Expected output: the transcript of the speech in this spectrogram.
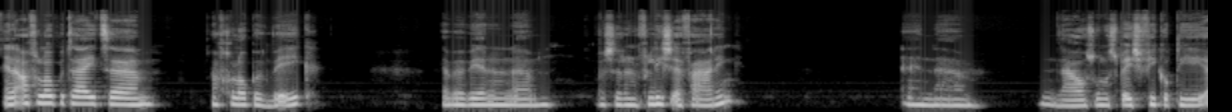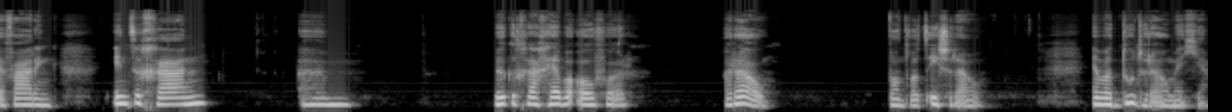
En de afgelopen tijd, uh, afgelopen week, hebben we weer een, uh, was er een verlieservaring. En uh, nou, zonder specifiek op die ervaring in te gaan, wil ik het graag hebben over rouw. Want wat is rouw? En wat doet rouw met je?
